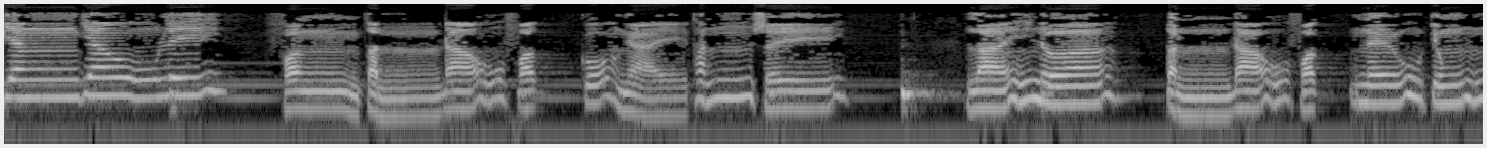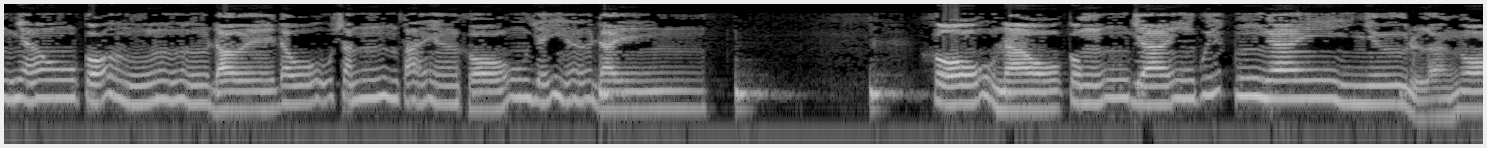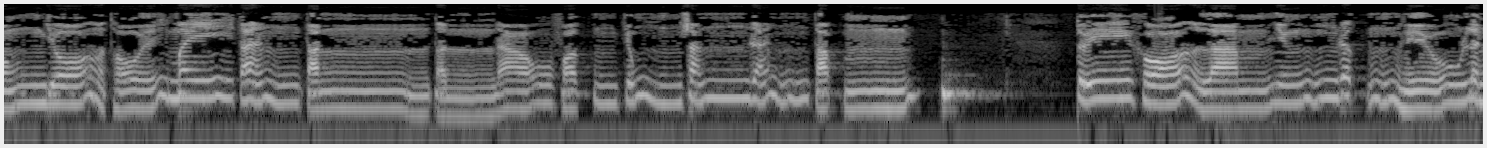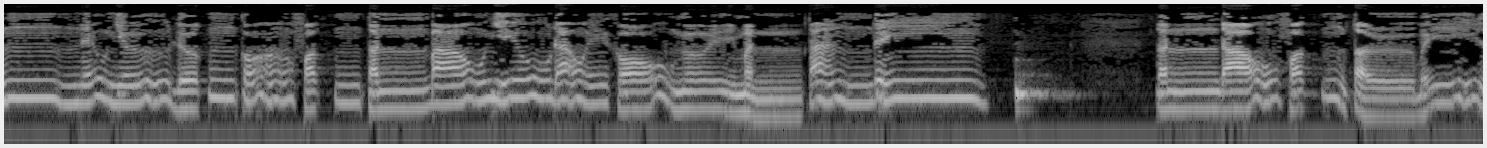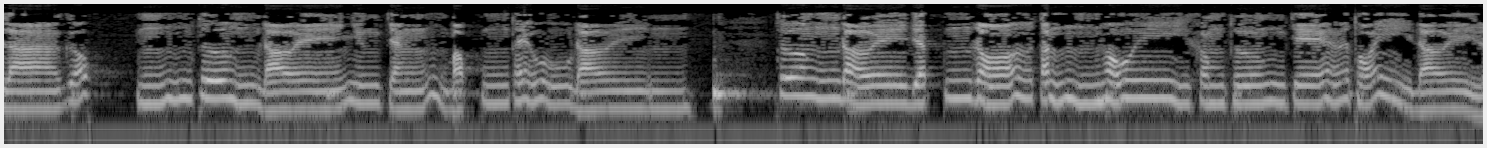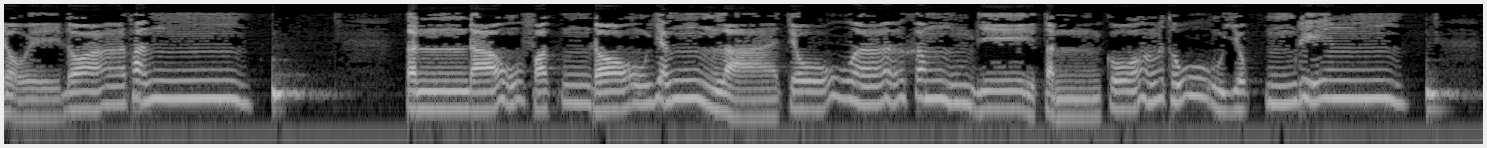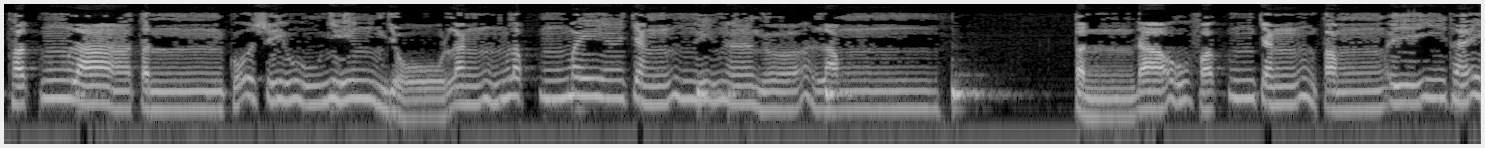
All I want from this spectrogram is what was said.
văn giao lý. Phần tình đạo Phật của ngài thánh sĩ. Lại nữa, tình đạo Phật nếu chung nhau có đời đâu sanh tai khổ giấy đầy khổ nào cũng giải quyết ngay như là ngọn gió thổi mây tan tành. Tình đạo Phật chúng sanh ráng tập. Tuy khó làm nhưng rất hiệu linh, Nếu như được có Phật tình bao nhiêu đau khổ người mình tan đi. Tình đạo Phật từ bi là gốc tương đời nhưng chẳng bọc theo đời thương đời dịch rõ tình hối không thương che thói đời rồi đọa thân. Tình đạo phật độ dân là chủ ờ, không vì tình của thú dục riêng thật là tình của siêu nhiên, dù lăn lóc mây chẳng nghiêng ngửa lòng. Tình đạo Phật chẳng tầm ý thế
